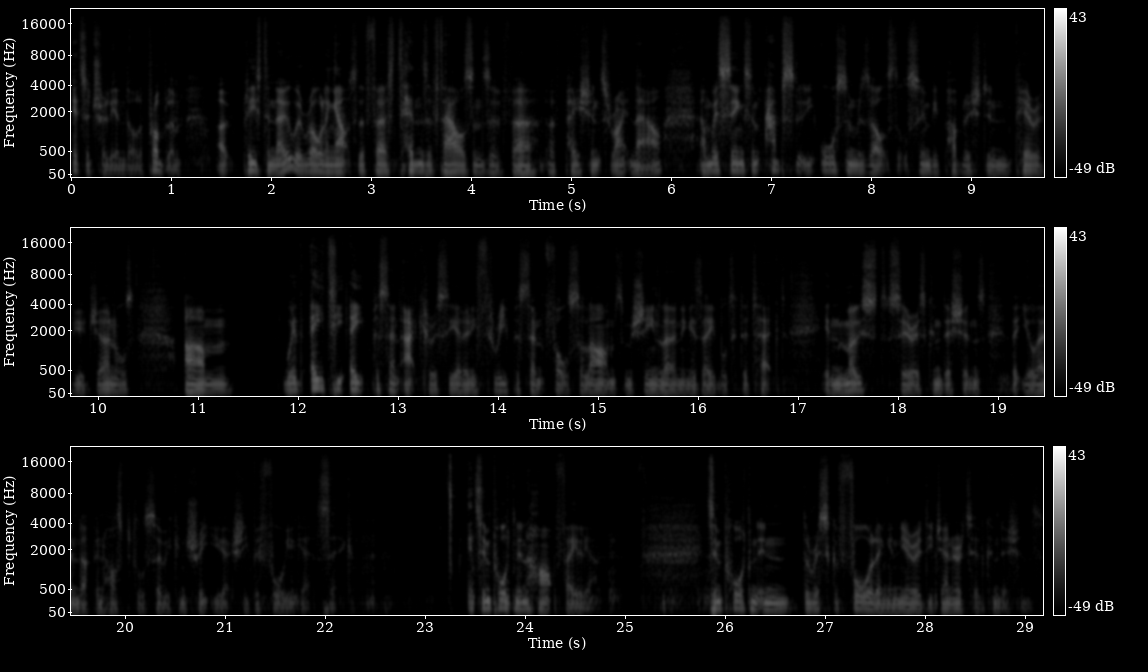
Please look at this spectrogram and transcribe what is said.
It's a trillion dollar problem. Uh, pleased to know we're rolling out to the first tens of thousands of, uh, of patients right now, and we're seeing some absolutely awesome results that will soon be published in peer reviewed journals. Um, with 88% accuracy and only 3% false alarms, machine learning is able to detect in most serious conditions that you'll end up in hospital so we can treat you actually before you get sick. It's important in heart failure. It's important in the risk of falling in neurodegenerative conditions.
